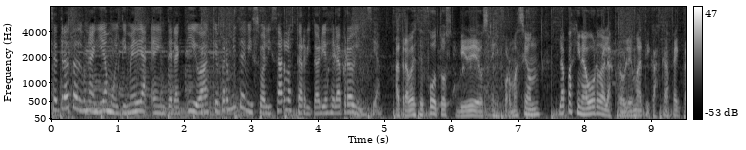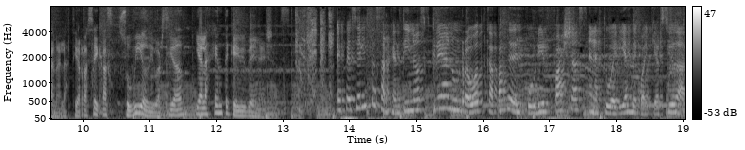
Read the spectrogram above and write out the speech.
se trata de una guía multimedia e interactiva que permite visualizar los territorios de la provincia. A través de fotos, videos e información, la página aborda las problemáticas que afectan a las tierras secas, su biodiversidad y a la gente que vive en ellas. Especialistas argentinos crean un robot capaz de descubrir fallas en las tuberías de cualquier ciudad.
